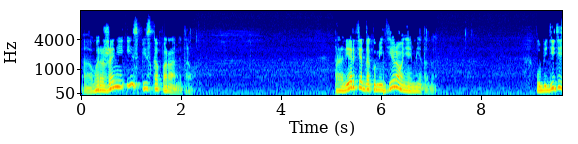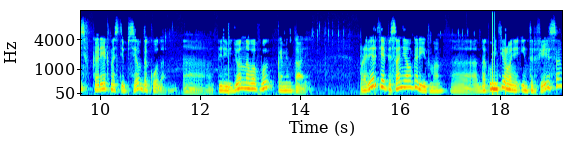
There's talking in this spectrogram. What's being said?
Э, выражений и списка параметров. Проверьте документирование метода. Убедитесь в корректности псевдокода, э, переведенного в комментарий. Проверьте описание алгоритма, э, документирование интерфейса,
